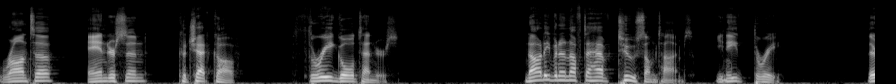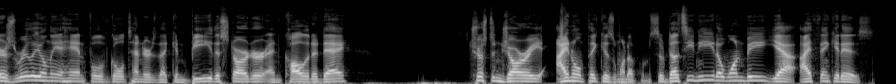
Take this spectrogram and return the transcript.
Raanta, Andersen, Kochetkov. Three goaltenders. Not even enough to have two sometimes. You need three. There's really only a handful of goaltenders that can be the starter and call it a day. Tristan Jarry, I don't think is one of them. So does he need a 1B? Yeah, I think it is.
